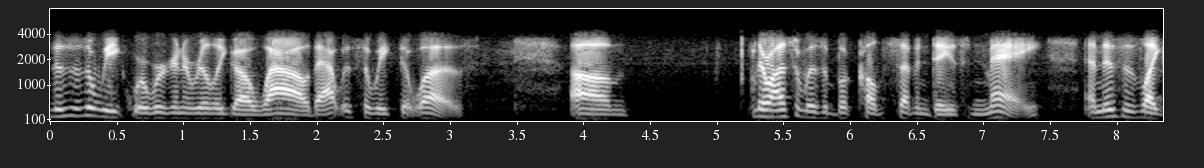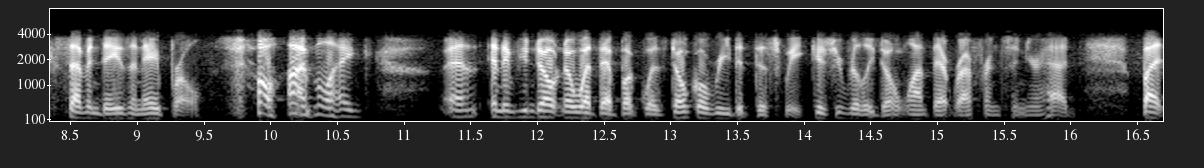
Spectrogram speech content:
This is a week where we're going to really go, wow, that was the week that was. Um, there also was a book called Seven Days in May, and this is like Seven Days in April. So I'm like, and and if you don't know what that book was, don't go read it this week because you really don't want that reference in your head. But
